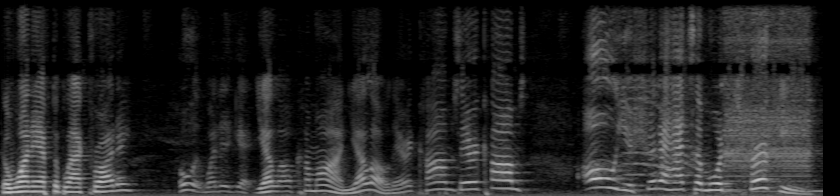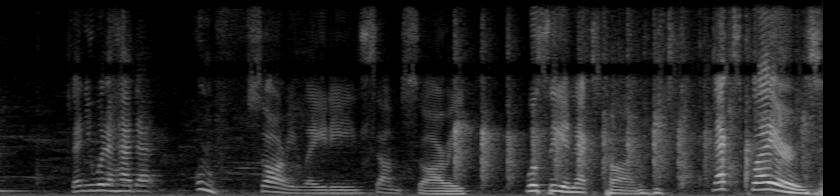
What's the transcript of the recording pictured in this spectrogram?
The one after Black Friday? Oh, what did it get? Yellow? Come on, yellow. There it comes. There it comes. Oh, you should have had some more turkey. Then you would have had that. Oomph. Sorry, ladies. I'm sorry. We'll see you next time. next players.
